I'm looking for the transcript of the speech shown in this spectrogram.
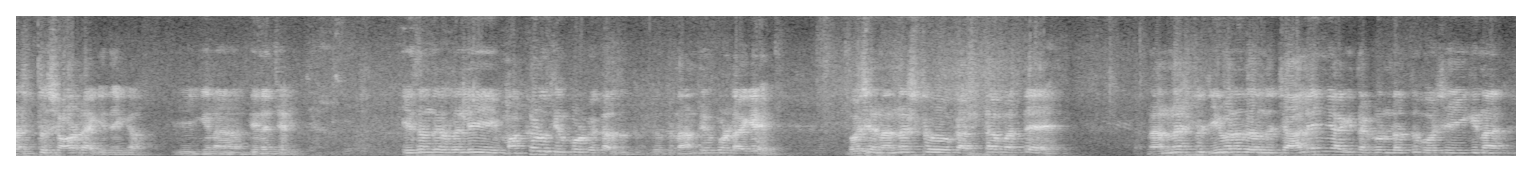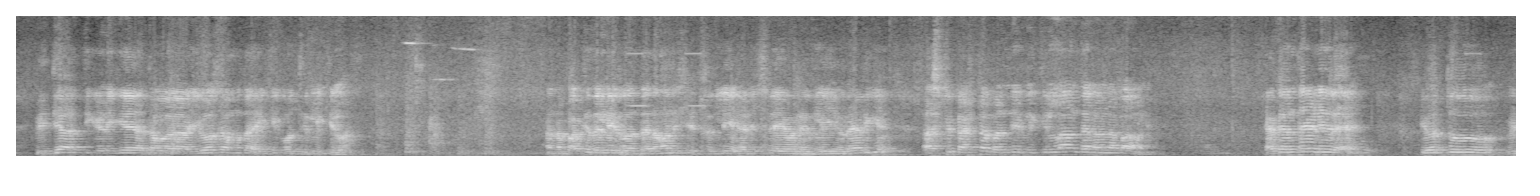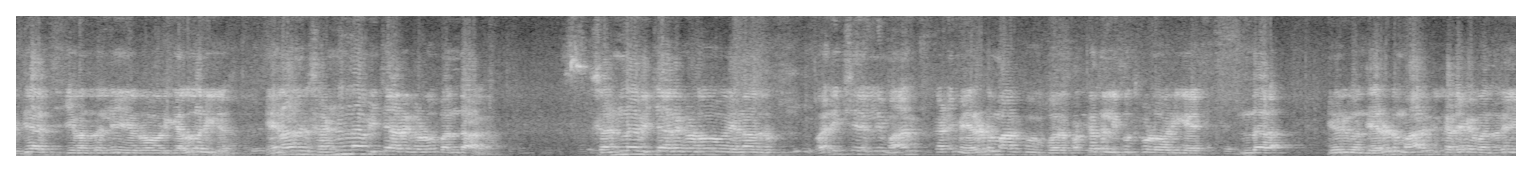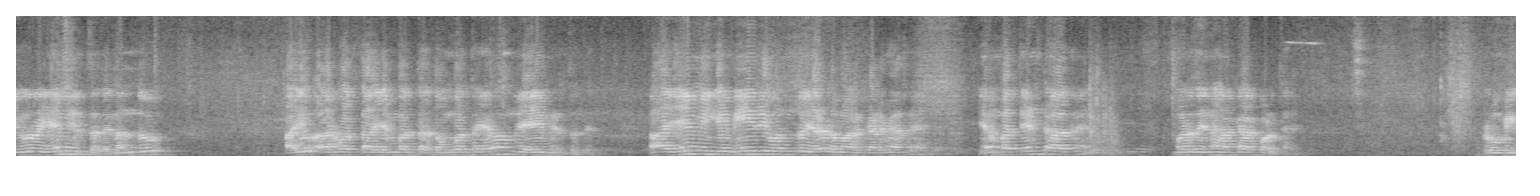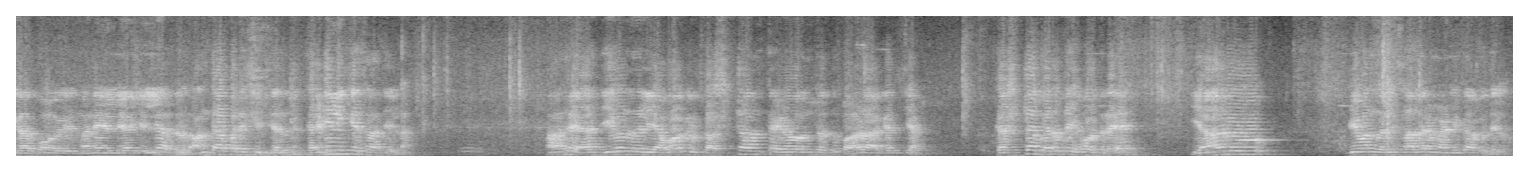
ಅಷ್ಟು ಶಾರ್ಟ್ ಆಗಿದೆ ಈಗ ಈಗಿನ ದಿನಚರಿ. ಈ ಸಂದರ್ಭದಲ್ಲಿ ಮಕ್ಕಳು ತಿಳ್ಕೊಳ್ಬೇಕಾದದ್ದು. ಇವತ್ತು ನಾನು ತಿಳ್ಕೊಂಡಾಗೆ ಬಹುಶಃ ನನ್ನಷ್ಟು ಕಷ್ಟ ಮತ್ತೆ ನನ್ನಷ್ಟು ಜೀವನದ ಒಂದು ಚಾಲೆಂಜ್ ಆಗಿ ತಗೊಂಡದ್ದು ಬಹುಶಃ ಈಗಿನ ವಿದ್ಯಾರ್ಥಿಗಳಿಗೆ ಅಥವಾ ಯುವ ಸಮುದಾಯಕ್ಕೆ ಗೊತ್ತಿರ್ಲಿಕ್ಕಿಲ್ಲ. ನನ್ನ ಪಕ್ಕದಲ್ಲಿ ಇರುವಂತಹ ನವನ ಶೆಟ್ಟರಲ್ಲಿ ಹರೀಶ್ ರೈ ಇವರಿಗೆ ಅಷ್ಟು ಕಷ್ಟ ಬಂದಿರ್ಲಿಕ್ಕಿಲ್ಲ ಅಂತ ನನ್ನ ಭಾವನೆ. ಯಾಕಂತ ಹೇಳಿದ್ರೆ, ಇವತ್ತು ವಿದ್ಯಾರ್ಥಿ ಜೀವನದಲ್ಲಿ ಇರುವವರಿಗೆಲ್ಲರಿಗೆ ಏನಾದ್ರೂ ಸಣ್ಣ ವಿಚಾರಗಳು ಬಂದಾಗ ಸಣ್ಣ ವಿಚಾರಗಳು ಏನಾದ್ರು? ಪರೀಕ್ಷೆಯಲ್ಲಿ ಮಾರ್ಕ್ ಕಡಿಮೆ, ಎರಡು ಮಾರ್ಕ್ ಪಕ್ಕದಲ್ಲಿ ಕೂತ್ಕೊಳ್ಳುವವರಿಗೆ ಇಂದ ಇವರಿಗೊಂದು ಎರಡು ಮಾರ್ಕ್ ಕಡಿಮೆ ಬಂದ್ರೆ ಇವರು ಏನಿರ್ತದೆ? ನಂದು ಐವ ಅರವತ್ತ, ಎಂಬತ್ತ, ತೊಂಬತ್ತ ಏನೋ ಒಂದು ಏಮ್ ಇರ್ತದೆ. ಆ ಏಮಿಗೆ ಮೀರಿ ಒಂದು ಎರಡು ಮಾರ್ಕ್ ಕಡಿಮೆ ಆದ್ರೆ ಎಂಬತ್ತೆಂಟು ಆದ್ರೆ ಮರುದಿನ ಹಾಕಿ ಹಾಕೊಳ್ತಾರೆ. ರೂಮಿಗೆ ಮನೆಯಲ್ಲಿ ಎಲ್ಲಿಯಾದ್ರೂ ಅಂತ ಪರಿಸ್ಥಿತಿಯಲ್ಲಿ ತಡಿಲಿಕ್ಕೆ ಸಾಧ್ಯ ಇಲ್ಲ. ಆದ್ರೆ ಜೀವನದಲ್ಲಿ ಯಾವಾಗಲೂ ಕಷ್ಟ ಅಂತ ಹೇಳುವಂಥದ್ದು ಬಹಳ ಅಗತ್ಯ. ಕಷ್ಟ ಬರದೆ ಹೋದ್ರೆ ಯಾರು ಜೀವನದಲ್ಲಿ ಸಾಧನೆ ಮಾಡ್ಲಿಕ್ಕೆ ಆಗುದಿಲ್ಲ.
